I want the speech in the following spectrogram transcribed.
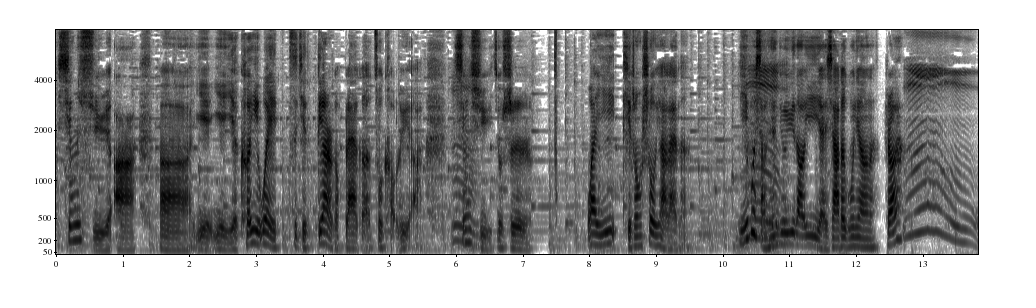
兴许啊，呃，也也也可以为自己第二个 flag 做考虑啊。兴嗯许就是，万一体重瘦下来呢，一不小心就遇到一眼瞎的姑娘呢，是吧？嗯，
